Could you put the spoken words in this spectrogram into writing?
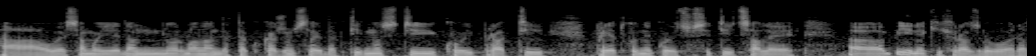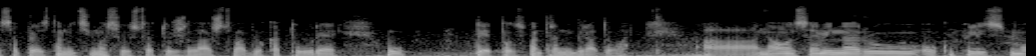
Ovo je samo jedan normalan, da tako kažem, sled aktivnosti koji prati prethodne koje su se ticale eh, i nekih razgovora sa predstavnicima sustva, tužilaštva, advokature u pet posmatranih gradova. A Na ovom seminaru okupili smo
